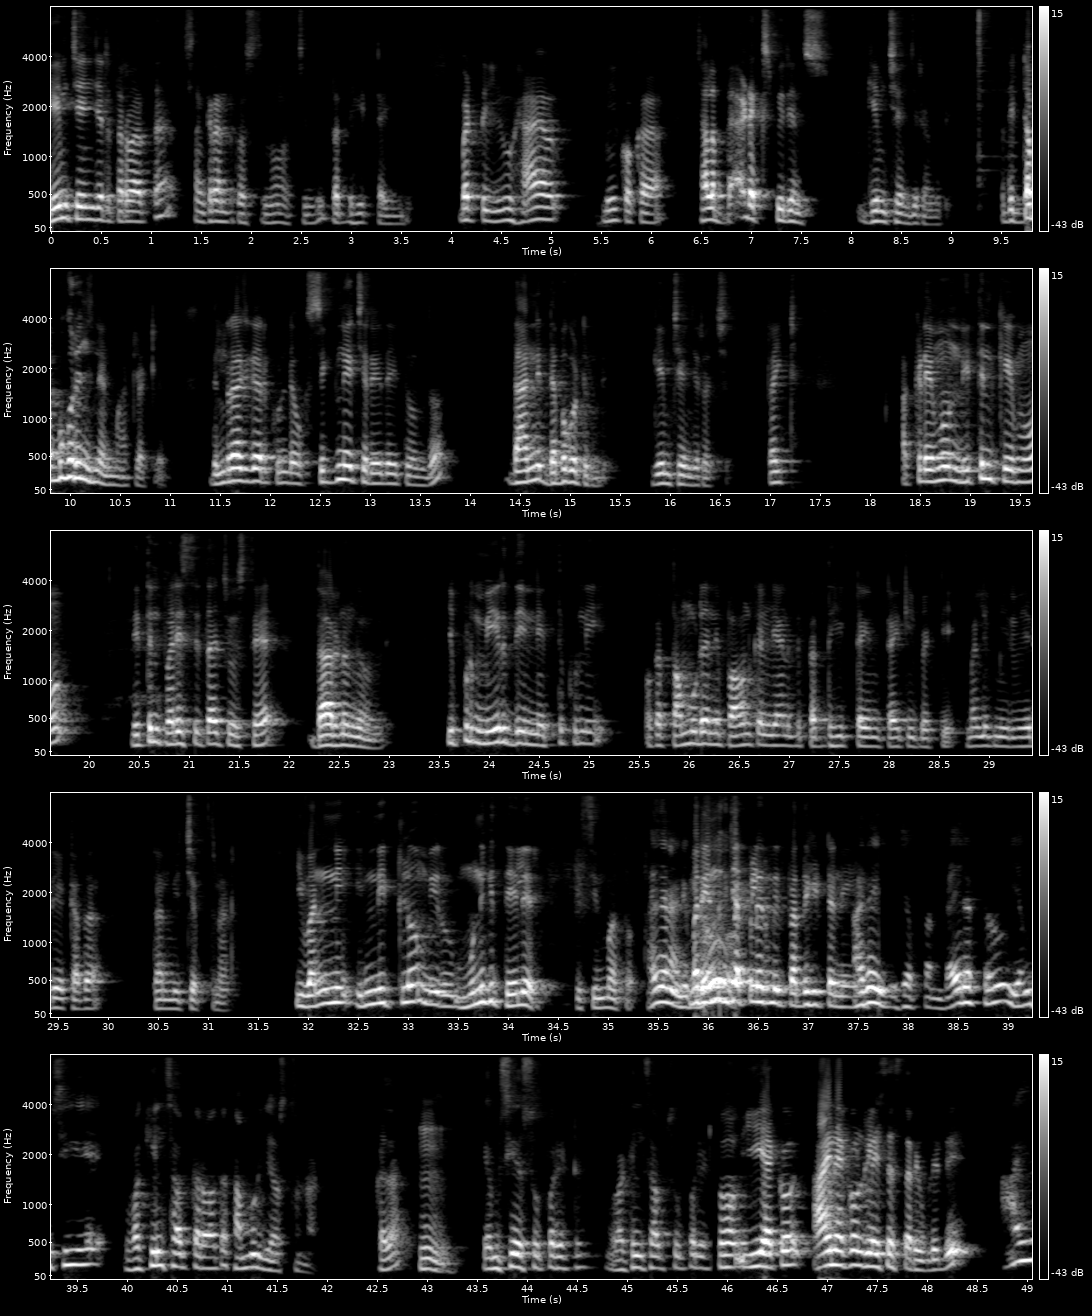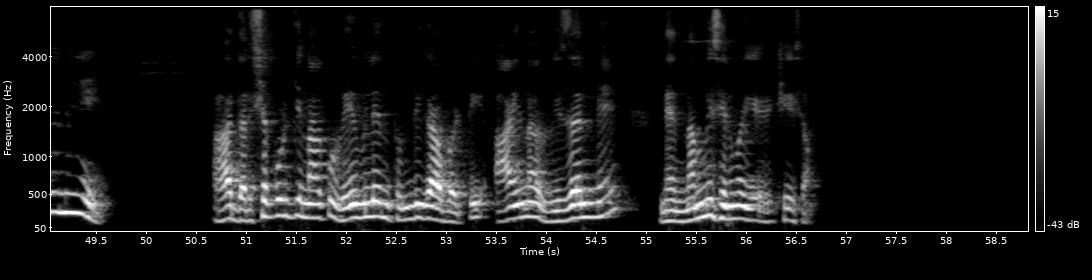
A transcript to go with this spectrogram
గేమ్ చేంజర్ తర్వాత సంక్రాంతికి వస్తున్నాం వచ్చింది పెద్ద హిట్ అయింది. బట్ యూ హ్యావ్ మీకు ఒక చాలా బ్యాడ్ ఎక్స్పీరియన్స్ గేమ్ చేంజర్ అన్నది. అది డబ్బు గురించి నేను మాట్లాడలేదు. దిల్ రాజు గారికి ఉండే ఒక సిగ్నేచర్ ఏదైతే ఉందో దాన్ని దెబ్బగొట్టింది గేమ్ చేంజర్ వచ్చి. రైట్? అక్కడేమో నితిన్కేమో నితిన్ పరిస్థితి చూస్తే దారుణంగా ఉంది. ఇప్పుడు మీరు దీన్ని ఎత్తుకుని ఒక తమ్ముడని పవన్ కళ్యాణ్ది పెద్ద హిట్ అయిన టైటిల్ పెట్టి మళ్ళీ మీరు వేరే కథ దాన్ని మీరు చెప్తున్నారు. ఇవన్నీ ఇన్నిట్లో మీరు మునిగి తేలేరు ఈ సినిమాతో. అదేనండి మరి ఎందుకు చెప్పలేరు మీరు పెద్ద హిట్ అని? అదే ఇప్పుడు చెప్తాను. డైరెక్టర్ ఎంసీఏ వకీల్ సాబ్ తర్వాత తమ్ముడు చేస్తున్నాడు కదా. MCA super hit Vakeel Saab super hit. ఈ అకౌంట్ ఆయన అకౌంట్లో వేసేస్తారు ఇప్పుడు ఇది? ఆయననే. ఆ దర్శకుడికి నాకు వేవ్ లెంత్ ఉంది కాబట్టి ఆయన విజన్నే నేను నమ్మి సినిమా చేశాం.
